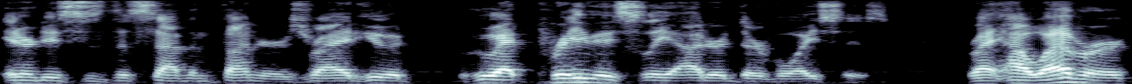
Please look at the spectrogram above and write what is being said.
introduces the seven thunders. Right, who had who had previously uttered their voices. Right, however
